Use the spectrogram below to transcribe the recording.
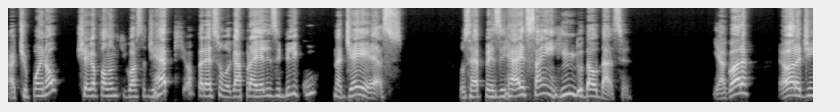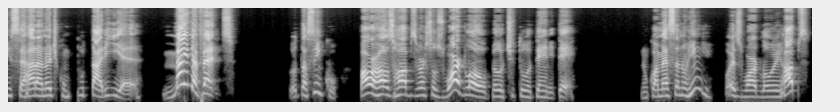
A 2.0 chega falando que gosta de rap oferece um lugar para eles e Billy Koo na JAS. Os rappers irreais saem rindo da audácia. E agora é hora de encerrar a noite com putaria. Main Event! Luta 5: Powerhouse Hobbs vs Wardlow pelo título TNT. Não começa no ringue, pois Wardlow e Hobbs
